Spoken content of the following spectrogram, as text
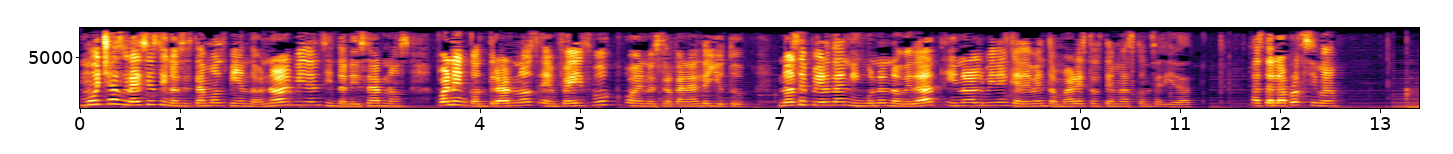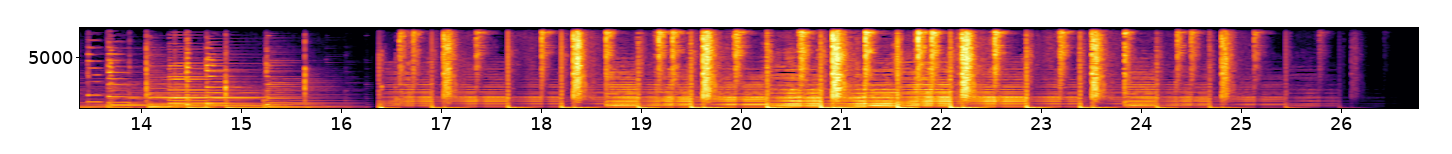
Muchas gracias y nos estamos viendo. No olviden sintonizarnos. Pueden encontrarnos en Facebook o en nuestro canal de YouTube. No se pierdan ninguna novedad y no olviden que deben tomar estos temas con seriedad. Hasta la próxima.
